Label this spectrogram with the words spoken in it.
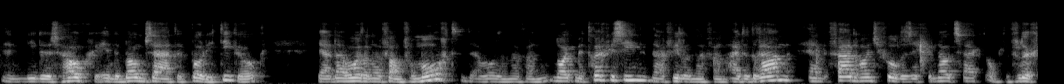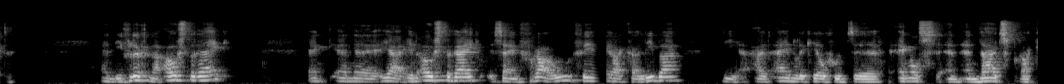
die dus hoog in de boom zaten, politiek ook, ja, daar worden er van vermoord, daar worden er van nooit meer teruggezien, daar vielen er van uit het raam. En Vaderhondje voelde zich genoodzaakt om te vluchten. En die vlucht naar Oostenrijk. En, en uh, ja, in Oostenrijk, zijn vrouw, Vera Kaliba, die uiteindelijk heel goed Engels en, en Duits sprak,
